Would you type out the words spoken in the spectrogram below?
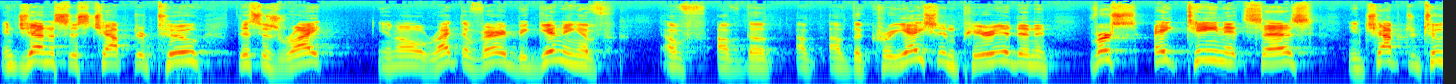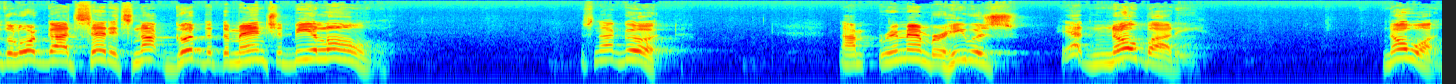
In Genesis chapter 2, this is right, you know, right the very beginning of, of, of, the, of, of the creation period. And in verse 18, it says, in chapter 2, the Lord God said, It's not good that the man should be alone. It's not good. Now remember, he was he had nobody. No one.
